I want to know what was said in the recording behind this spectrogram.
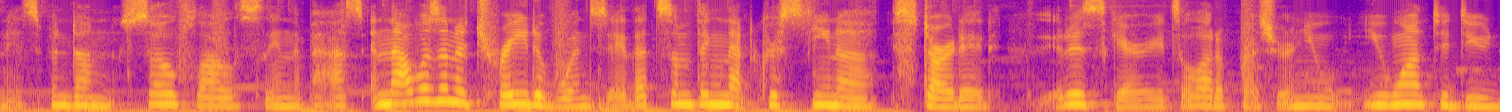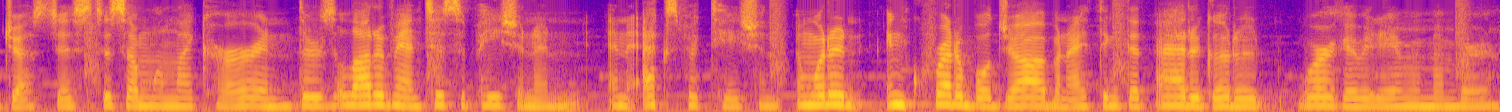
It's been done so flawlessly in the past. And that wasn't a trade of Wednesday. That's something that Christina started. It is scary, it's a lot of pressure, and you, you want to do justice to someone like her, and there's a lot of anticipation and, and expectation. And what an incredible job, and I think that I had to go to work every day and remember,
